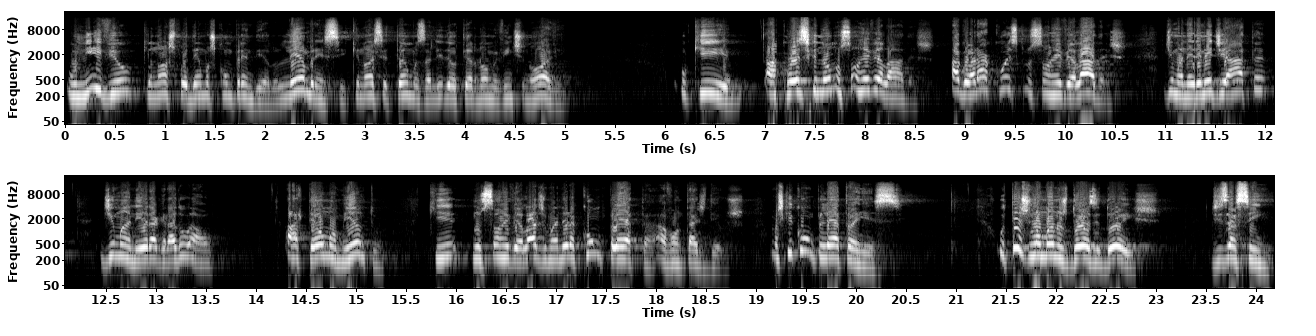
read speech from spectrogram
o nível que nós podemos compreendê-lo. Lembrem-se que nós citamos ali Deuteronômio 29, o que há coisas que não nos são reveladas. Agora, há coisas que nos são reveladas de maneira imediata, de maneira gradual, até o momento que nos são reveladas de maneira completa a vontade de Deus. Mas que completo é esse? O texto de Romanos 12, 2 diz assim:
